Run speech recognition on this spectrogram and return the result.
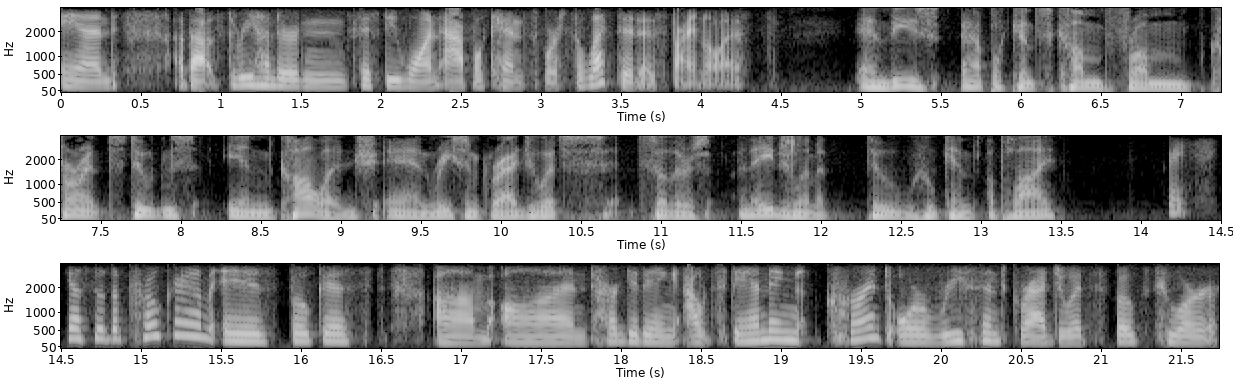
and about 351 applicants were selected as finalists. And these applicants come from current students in college and recent graduates, so there's an age limit to who can apply? Yeah, so the program is focused um, on targeting outstanding current or recent graduates, folks who are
